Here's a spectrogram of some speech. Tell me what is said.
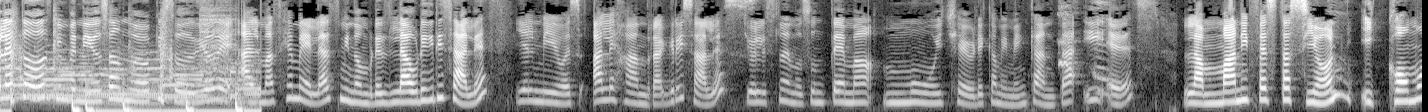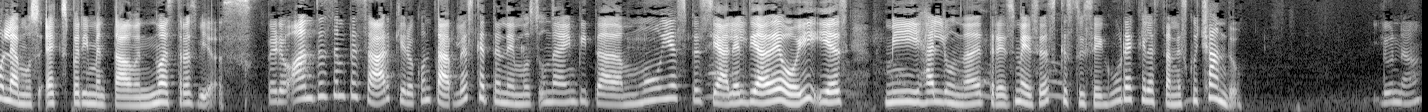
Hola a todos, bienvenidos a un nuevo episodio de Almas Gemelas. Mi nombre es Laura Grisales. Y el mío es Alejandra Grisales. Yo les tenemos un tema muy chévere que a mí me encanta y es la manifestación y cómo la hemos experimentado en nuestras vidas. Pero antes de empezar, quiero contarles que tenemos una invitada muy especial el día de hoy y es mi hija Luna de tres meses, que estoy segura que la están escuchando. Luna.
